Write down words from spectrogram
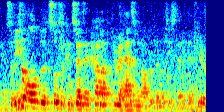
Yeah, So these are all the sorts of concerns that come up through a hazard and operability study that you're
